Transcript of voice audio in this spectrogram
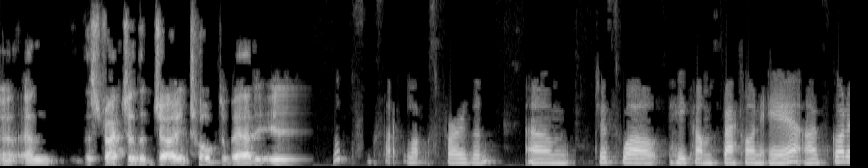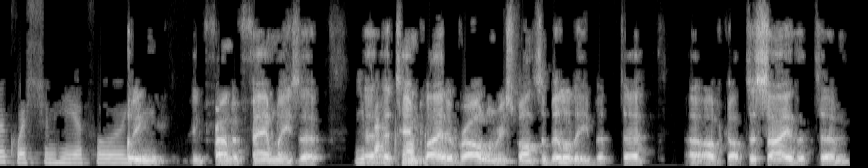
uh, and the structure that Joe talked about is. Oops, looks like Locke's frozen. Um, just while he comes back on air, I've got a question here for putting you. In front of families a, a, a, template of role and responsibility, but uh, I've got to say that um,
